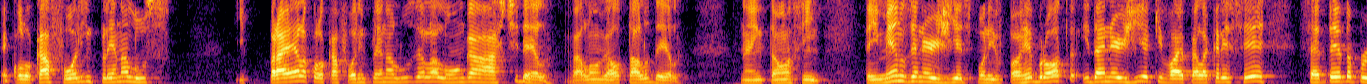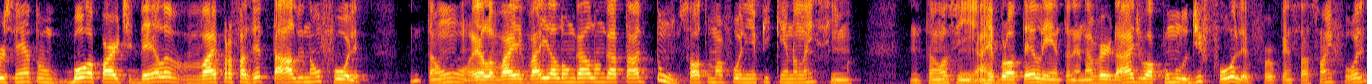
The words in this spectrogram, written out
é colocar a folha em plena luz. Para ela colocar a folha em plena luz, ela alonga a haste dela, vai alongar o talo dela. Né? Então, assim, tem menos energia disponível para a rebrota e da energia que vai para ela crescer, 70%, boa parte dela vai para fazer talo e não folha. Então ela vai, vai alongar, alongar talo e tum, solta uma folhinha pequena lá em cima. Então assim, a rebrota é lenta, né? Na verdade, o acúmulo de folha, for pensar só em folha,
